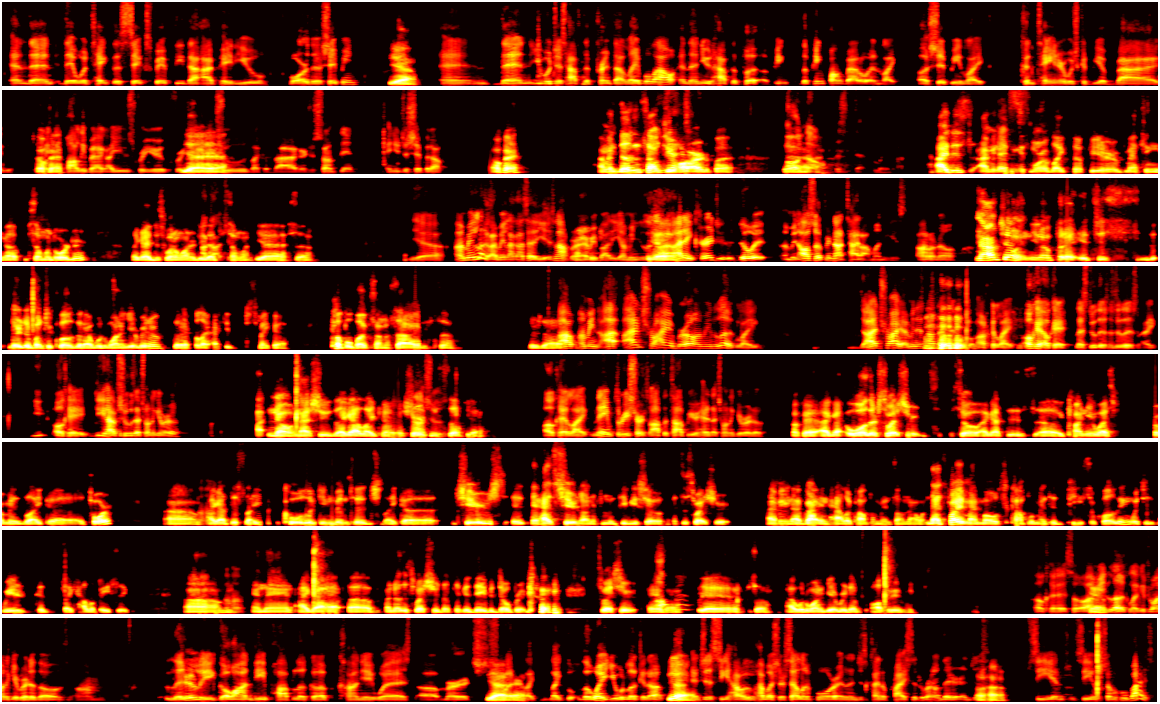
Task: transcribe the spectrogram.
and then they would take the six fifty that I paid you for the shipping, Yeah. and then you would just have to print that label out, and then you'd have to put a ping the ping pong battle in like a shipping like container, which could be a bag, like Okay. the poly bag I use for you for Yeah, your yeah. shoes, like a bag or just something, and you just ship it out. Okay. I mean, it doesn't sound too Yeah, hard, but Oh no, it's definitely not. I just, I mean, I think It's- it's more of like the fear of messing up someone's order. Like, I just wouldn't want to do I that to you. someone. Yeah. So. Yeah, I mean, look, I mean, like I said, it's not for everybody. I mean, look, Yeah. I, I'd encourage you to do it. I mean, also if you're not tight on money, it's I don't know. No, I'm chilling, you know, but it's just there's a bunch of clothes that I would want to get rid of that I feel like I could just make a couple bucks on the side. So there's that. I, I mean, I I try it, bro. I mean, look, like I try. it. I mean, it's not that difficult. I could like, okay, okay, let's do this. Let's do this. Like, you okay? Do you have shoes that you want to get rid of? I- no, not shoes. I got like uh, shirts and stuff. Yeah. Okay, like name three shirts off the top of your head that you want to get rid of. Okay, I got well, they're sweatshirts. So I got this uh Kanye West from his like uh tour. Um, Uh-huh. I got this like cool looking vintage like uh Cheers. It it has Cheers on it from the TV show. It's a sweatshirt. I mean, I've gotten hella compliments on that one. That's probably my most complimented piece of clothing, which is weird because it's like hella basic. Um, Uh-huh. and then I got uh another sweatshirt that's like a David Dobrik sweatshirt, and uh, yeah, yeah, yeah. so I would want to get rid of all three of them. Okay, so I Yeah. mean, look, like if you want to get rid of those, um, literally go on Depop, look up Kanye West uh merch, Yeah, sweater, yeah. like like the, the way you would look it up, Yeah. and just see how how much they're selling for, and then just kind of price it around there, and just Uh huh. see and see some who buys.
